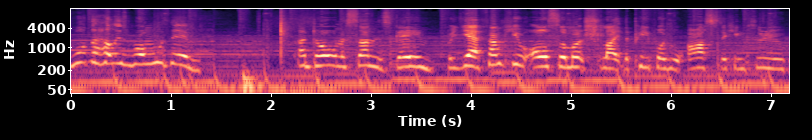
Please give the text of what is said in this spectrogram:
What the hell is wrong with him? I don't understand this game. But yeah, thank you all so much, like the people who are sticking through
